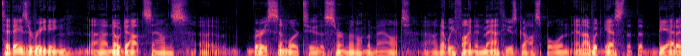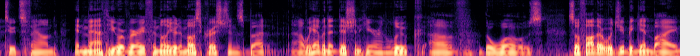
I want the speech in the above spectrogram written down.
Today's reading, uh, no doubt, sounds uh, very similar to the Sermon on the Mount uh, that we find in Matthew's Gospel, and, and I would guess that the Beatitudes found in Matthew are very familiar to most Christians, but uh, we have an addition here in Luke of the woes. So, Father, would you begin by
